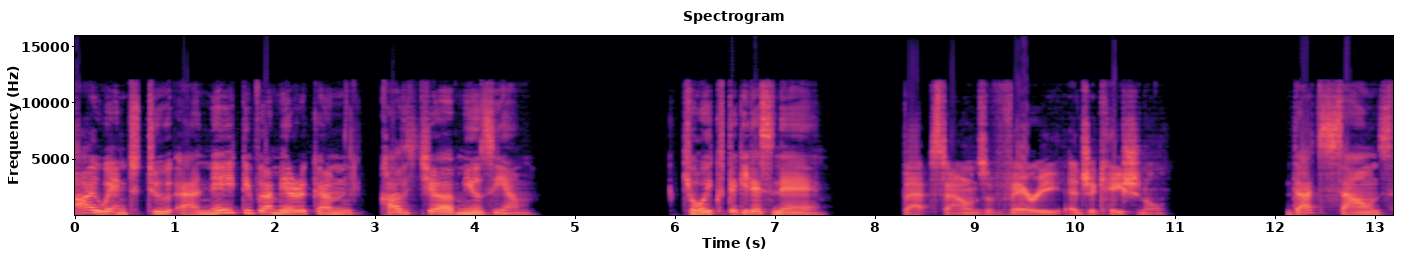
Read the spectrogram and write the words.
I went to a Native American Culture Museum. 教育的ですね。 That sounds very educational. That sounds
